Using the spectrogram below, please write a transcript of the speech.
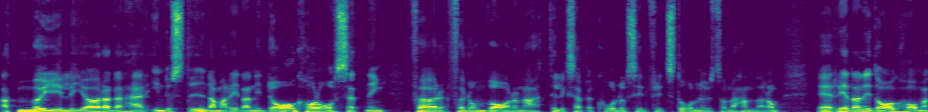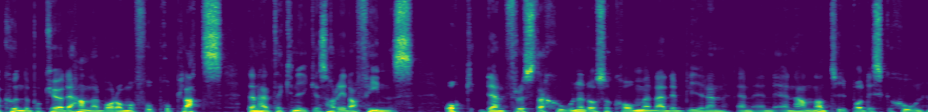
att möjliggöra den här industrin där man redan idag har avsättning för, för de varorna, till exempel koldioxidfritt stål nu som det handlar om. Eh, redan idag har man kunder på kö, det handlar bara om att få på plats den här tekniken som redan finns. Och den frustrationen då som kommer när det blir en, en, en, en annan typ av diskussion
